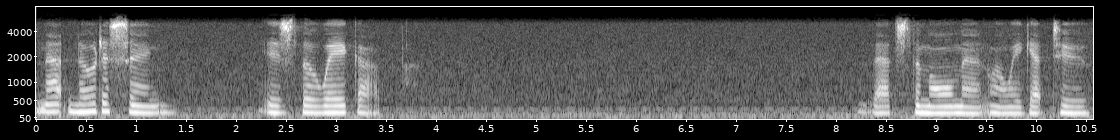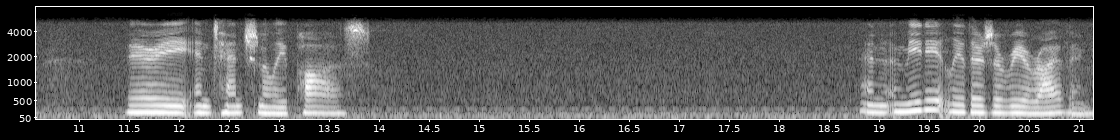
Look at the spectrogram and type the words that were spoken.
And that noticing is the wake up. That's the moment when we get to very intentionally pause. And immediately there's a re arriving.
